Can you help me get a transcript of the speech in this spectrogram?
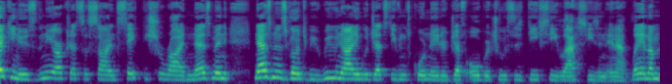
breaking news the New York Jets have signed safety Sharrod Neasman. Neasman is going to be reuniting with Jets Stevens coordinator Jeff Ulbrich, who was his DC last season in Atlanta.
